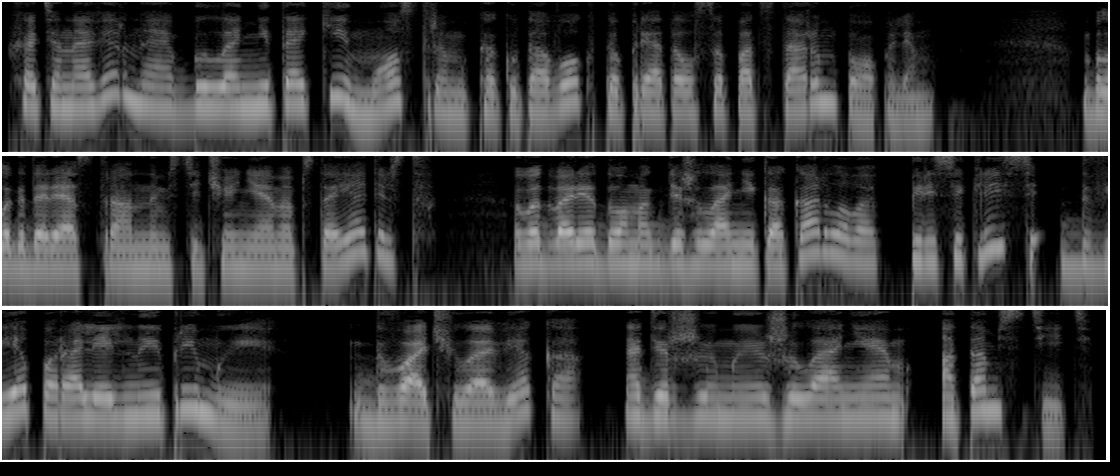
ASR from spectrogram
Хотя, наверное, было не таким острым, как у того, кто прятался под старым тополем. Благодаря странным стечениям обстоятельств, во дворе дома, где жила Ника Карлова, пересеклись две параллельные прямые — Два человека, одержимые желанием отомстить.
